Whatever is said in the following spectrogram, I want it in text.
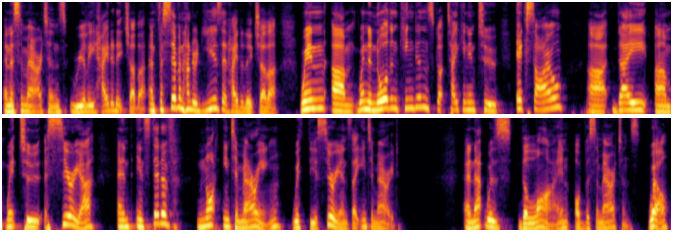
and the Samaritans really hated each other, and for 700 years they'd hated each other. When um, when the northern kingdoms got taken into exile, uh, they um, went to Assyria, and instead of not intermarrying with the Assyrians, they intermarried. And that was the line of the Samaritans. Well,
